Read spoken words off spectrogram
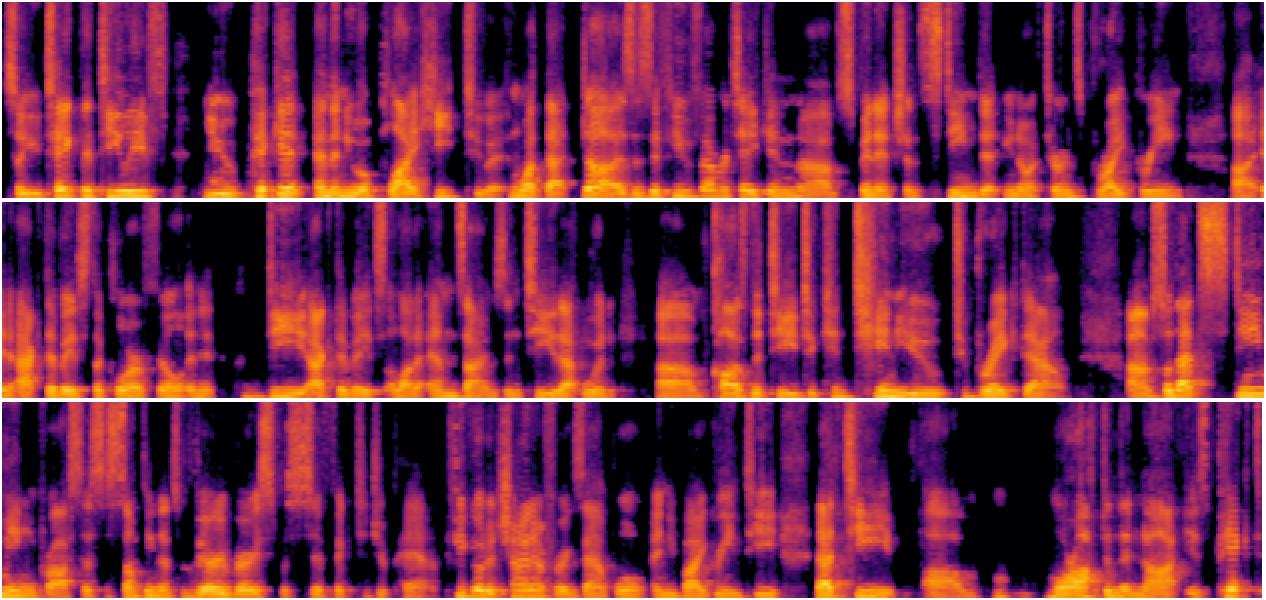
So you take the tea leaf, you pick it, and then you apply heat to it. And what that does is if you've ever taken uh, spinach and steamed it, you know, it turns bright green. Uh, it activates the chlorophyll and it deactivates a lot of enzymes in tea that would um, cause the tea to continue to break down. Um, so that steaming process is something that's very, very specific to Japan. If you go to China, for example, and you buy green tea, that tea um, more often than not is picked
